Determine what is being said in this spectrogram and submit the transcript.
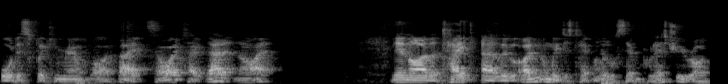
or just flicking around with live bait. So I take that at night. Then I either take a little, I normally just take my little seven foot estuary rod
